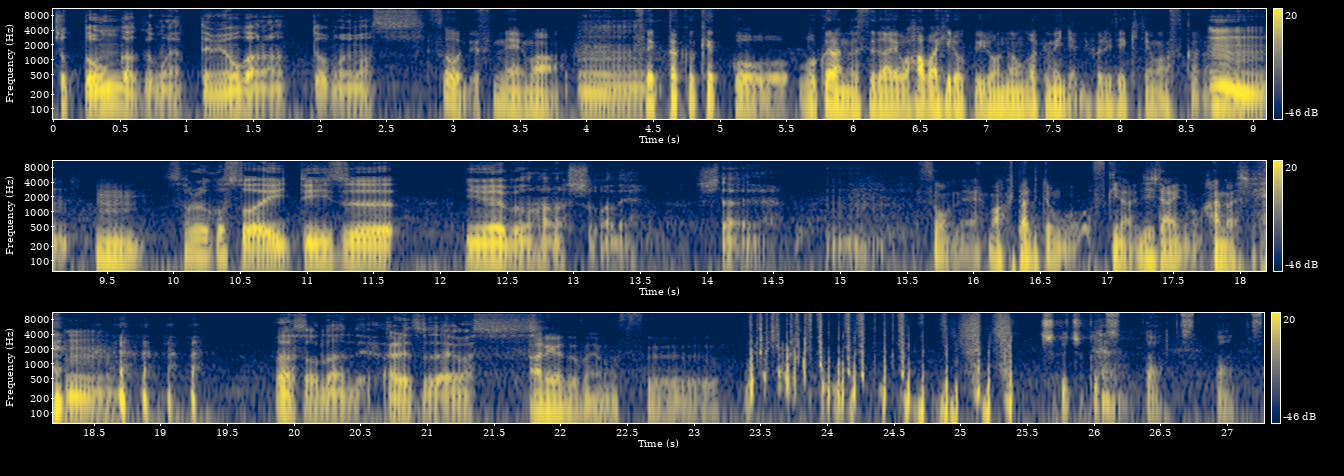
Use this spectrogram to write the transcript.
ちょっと音楽もやってみようかなって思いますそうですね。まあ、うんせっかく結構僕らの世代は幅広くいろんな音楽メディアに触れてきてますから。うんうん。それこそ 80s ニューウェーブの話とかね、したいね。そうね。まあ二人とも好きな時代の話。うん。まあそんなんで、ありがとうございます。ありがとうございます。チクチクつったつったつっ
